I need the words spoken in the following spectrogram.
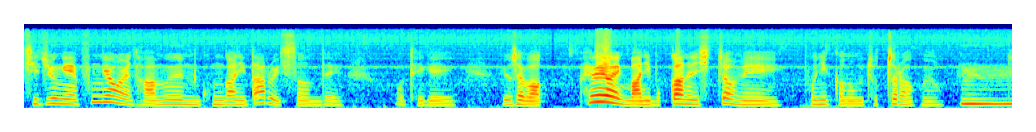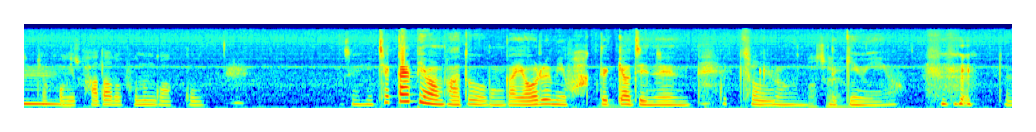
지중해 풍경을 담은 공간이 따로 있었는데 어, 되게 요새 막 해외여행 많이 못 가는 시점에 보니까 너무 좋더라고요. 음. 진짜 거기 바다도 보는 것 같고. 이 책갈피만 봐도 뭔가 여름이 확 느껴지는 그쵸. 그런 맞아요. 느낌이에요. 네.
